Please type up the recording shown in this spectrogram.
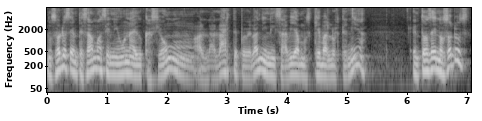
nosotros empezamos sin ninguna educación al, arte, pues, ¿verdad? Ni, ni sabíamos qué valor tenía. Entonces nosotros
